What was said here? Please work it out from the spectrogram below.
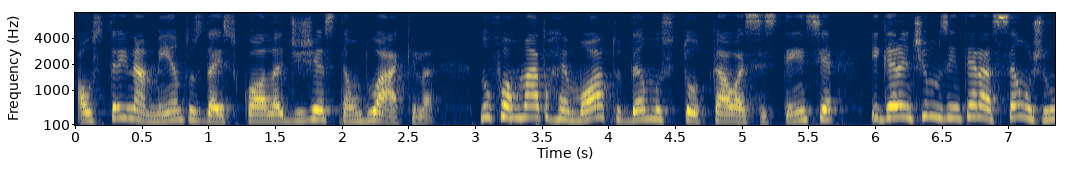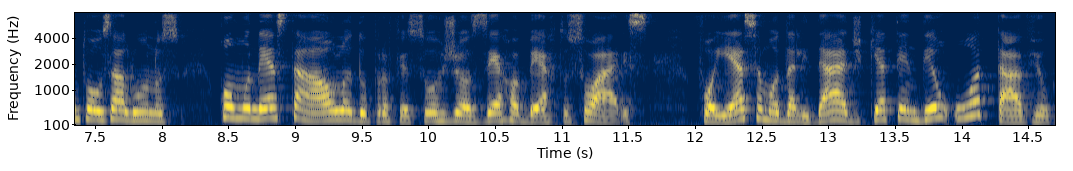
aos treinamentos da Escola de Gestão do Áquila. No formato remoto, damos total assistência e garantimos interação junto aos alunos, como nesta aula do professor José Roberto Soares. Foi essa modalidade que atendeu o Otávio,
